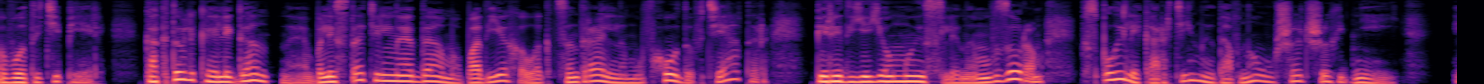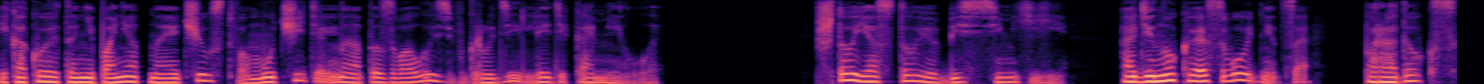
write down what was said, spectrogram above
Вот и теперь, как только элегантная, блистательная дама подъехала к центральному входу в театр, перед ее мысленным взором всплыли картины давно ушедших дней, и какое-то непонятное чувство мучительно отозвалось в груди леди Камиллы. Что я стою без семьи? Одинокая сводница. Парадокс.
